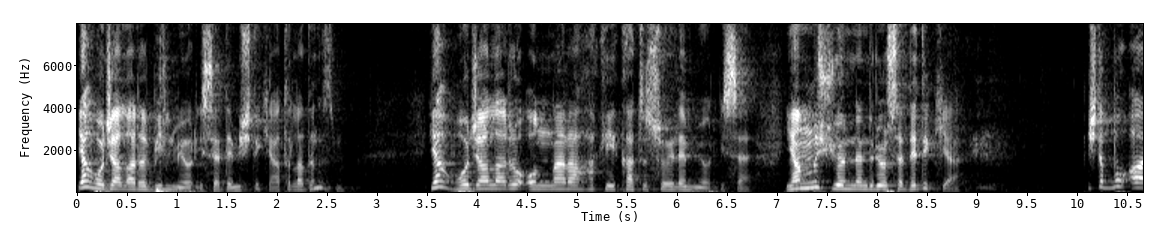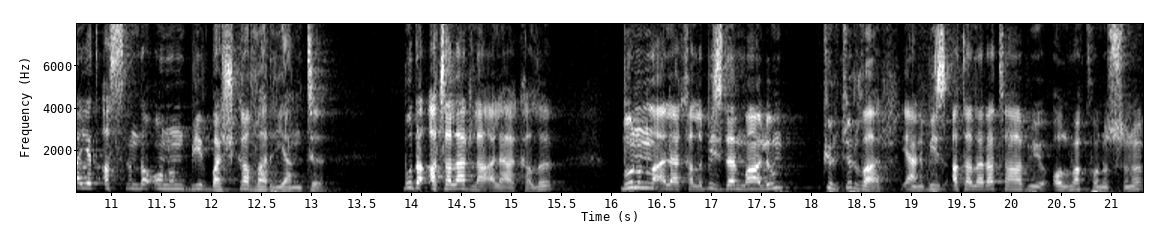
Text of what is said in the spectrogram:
Ya hocaları bilmiyor ise demiştik ya hatırladınız mı? Ya hocaları onlara hakikati söylemiyor ise, yanlış yönlendiriyorsa dedik ya. İşte bu ayet aslında onun bir başka varyantı. Bu da atalarla alakalı. Bununla alakalı bizde malum kültür var. Yani biz atalara tabi olma konusunu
